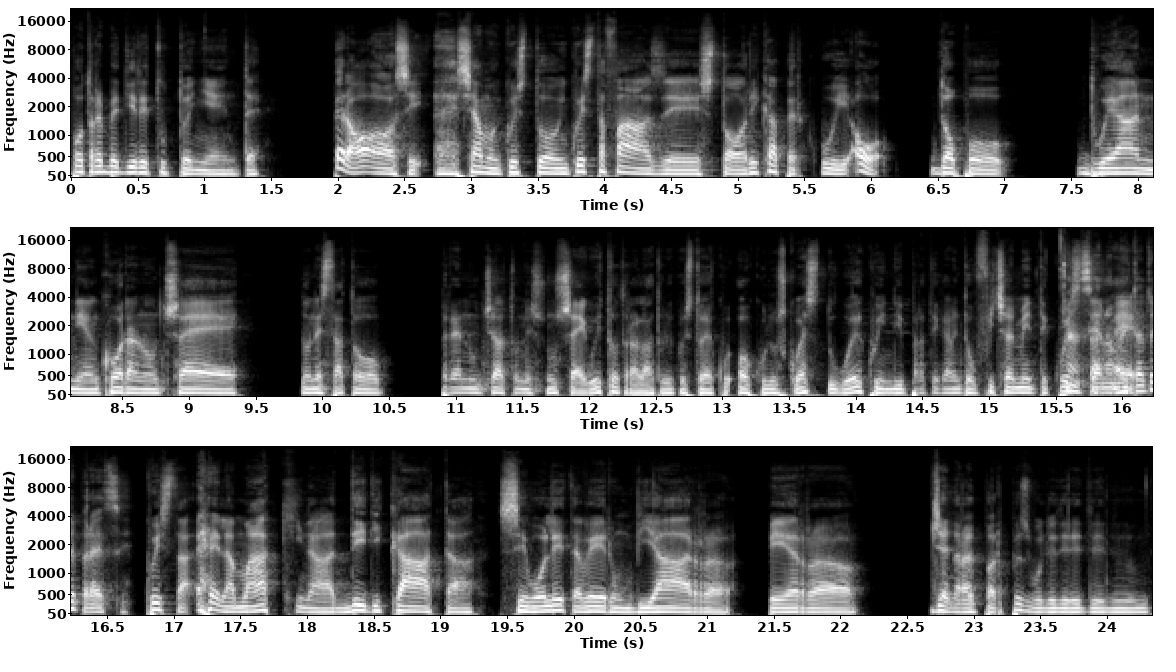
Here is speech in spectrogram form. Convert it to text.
potrebbe dire tutto e niente. Però sì, eh, siamo in, questo- in questa fase storica per cui, oh, dopo due anni ancora non c'è, non è stato preannunciato nessun seguito, tra l'altro di questo Ocu- Oculus Quest 2, quindi praticamente ufficialmente Anzi, questa hanno è, aumentato i prezzi. questa è la macchina dedicata se volete avere un VR per eh, general purpose, voglio dire, di- di-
